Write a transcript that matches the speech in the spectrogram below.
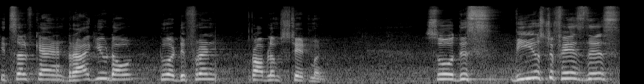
itself can drag you down to a different problem statement. So this, we used to face this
